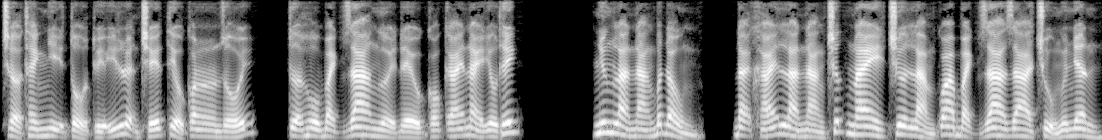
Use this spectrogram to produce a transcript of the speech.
trở thành nhị tổ tùy ý luyện chế tiểu con rối, tựa hồ bạch ra người đều có cái này yêu thích. Nhưng là nàng bất đồng, đại khái là nàng trước nay chưa làm qua bạch gia gia chủ nguyên nhân.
